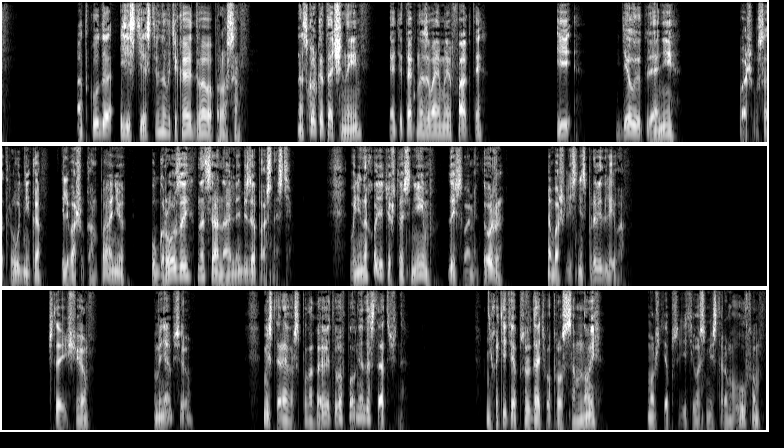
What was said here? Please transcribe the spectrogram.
Откуда, естественно, вытекают два вопроса. Насколько точны эти так называемые факты и делают ли они вашего сотрудника или вашу компанию угрозой национальной безопасности? Вы не находите, что с ним, да и с вами тоже, обошлись несправедливо? Что еще? У меня все. Мистер Эверс, полагаю, этого вполне достаточно. Не хотите обсуждать вопрос со мной? Можете обсудить его с мистером Вулфом.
